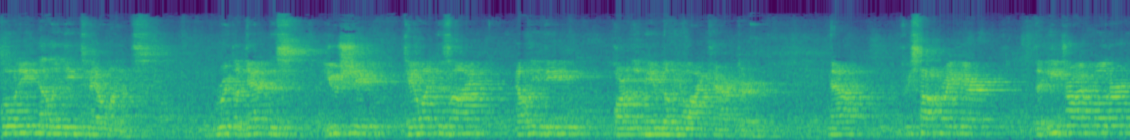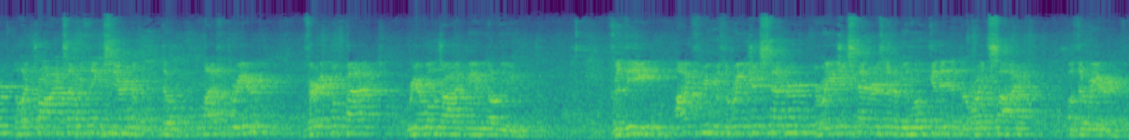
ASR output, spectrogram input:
floating LED tail lights. Again, this U-shaped tail light design, LED, part of the BMW i character. Now, if we stop right here, the e-drive motor, electronics, everything's here in the, the left rear. Very compact, rear-wheel drive BMW. For the i3 with the range extender, the range extender is going to be located at the right side of the rear.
